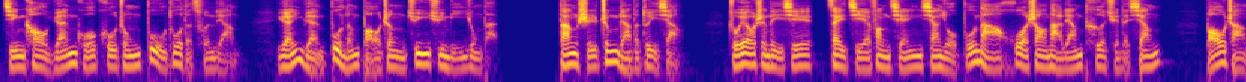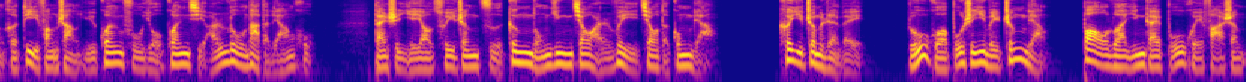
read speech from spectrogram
仅靠原国库中不多的存粮，远远不能保证军需民用的。当时征粮的对象。主要是那些在解放前享有不纳或少纳粮特权的乡保长和地方上与官府有关系而漏纳的粮户，但是也要催征自耕农应交而未交的公粮。可以这么认为，如果不是因为征粮，暴乱应该不会发生。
